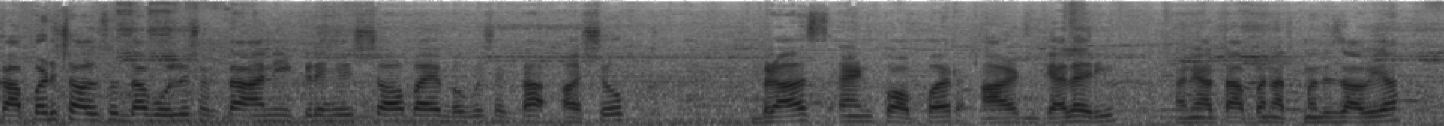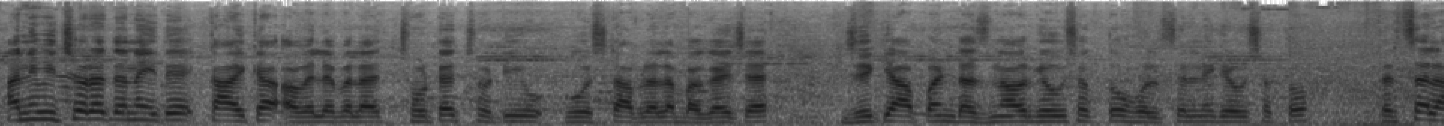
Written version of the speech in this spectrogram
कापड शॉलसुद्धा बोलू शकता. आणि इकडे हे शॉप आहे. बघू शकता Ashok. Brass and copper art gallery आणि आता आपण आतमध्ये जाऊया. आणि विचारूया त्यांना इथे काय काय अवेलेबल आहे छोट्यात छोटी गोष्ट आपल्याला बघायची आहे जे की आपण डझनावर घेऊ शकतो होलसेलने घेऊ शकतो. तर चला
